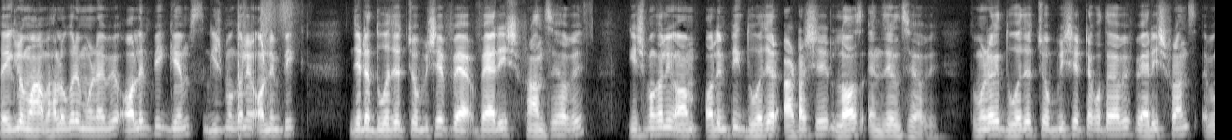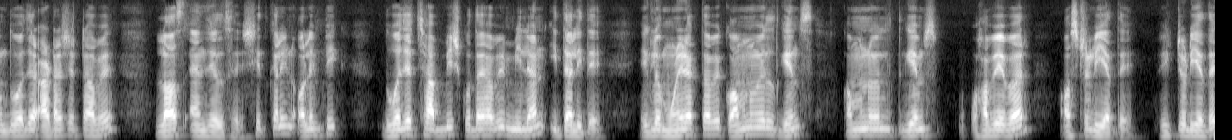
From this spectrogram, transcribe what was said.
তো এগুলো ভালো করে মনে রাখবে। অলিম্পিক গেমস গ্রীষ্মকালীন অলিম্পিক যেটা দু হাজার চব্বিশে প্যারিস, ফ্রান্সে হবে। গ্রীষ্মকালীন অলিম্পিক দু হাজার আঠাশে লস অ্যাঞ্জেলসে হবে। তোমরা দু হাজার চব্বিশেরটা কোথায় হবে? প্যারিস, ফ্রান্স এবং দু হাজার আঠাশেরটা হবে লস অ্যাঞ্জেলসে। শীতকালীন অলিম্পিক দু হাজার ছাব্বিশ কোথায় হবে? মিলান, ইতালিতে। এগুলো মনে রাখতে হবে কমনওয়েলথ গেমস কমনওয়েলথ গেমস হবে এবার অস্ট্রেলিয়াতে, ভিক্টোরিয়াতে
